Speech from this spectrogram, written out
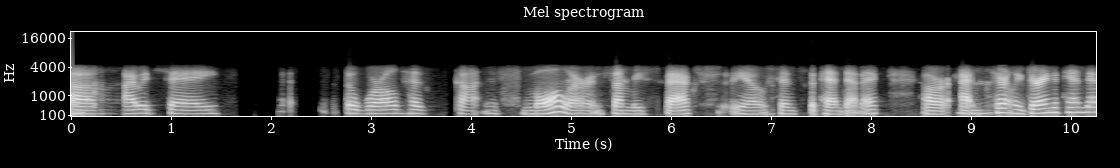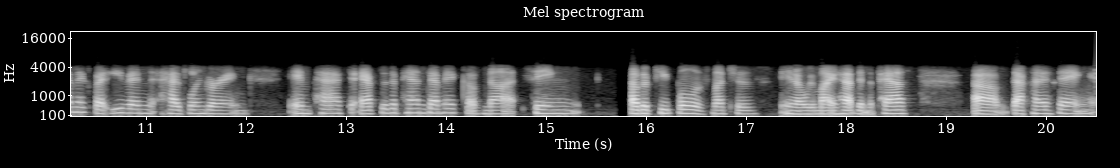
Um, I would say the world has gotten smaller in some respects, you know, since the pandemic. or mm-hmm. certainly during the pandemic, but even has lingering impact after the pandemic of not seeing other people as much as you know we might have in the past. Um, that kind of thing.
